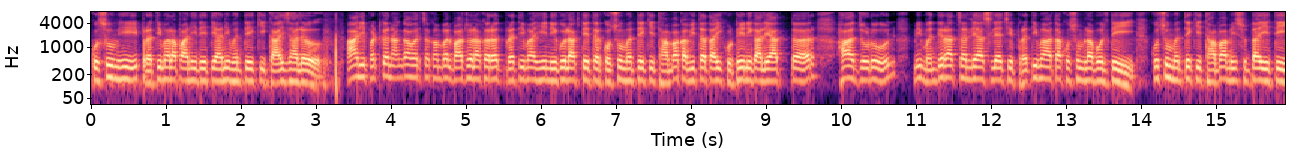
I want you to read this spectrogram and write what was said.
कुसुम ही प्रतिमाला पाणी देते आणि म्हणते की काय झालं? आणि पटकन अंगावरचं कंबल बाजूला करत प्रतिमा ही निघू लागते. तर कुसुम म्हणते की थांबा कविताताई कुठे निघाल्यात तर हात जोडून मी मंदिरात चालले असल्याचे प्रतिमा आता कुसुमला बोलते. कुसुम म्हणते की थांबा मी सुद्धा येते.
